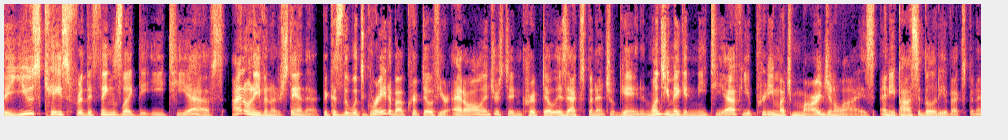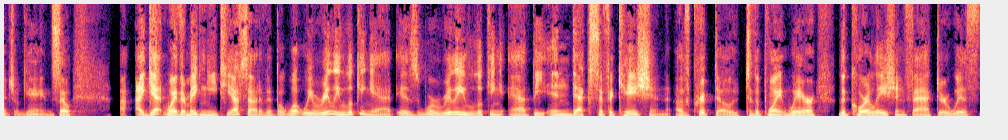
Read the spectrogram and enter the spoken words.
the use case for the things like the ETFs, I don't even understand that because the, what's great about crypto, if you're at all interested in crypto, is exponential gain. And once you make it an ETF, you pretty much marginalize any possibility of exponential gain. So I get why they're making ETFs out of it, but what we're really looking at is we're really looking at the indexification of crypto to the point where the correlation factor with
